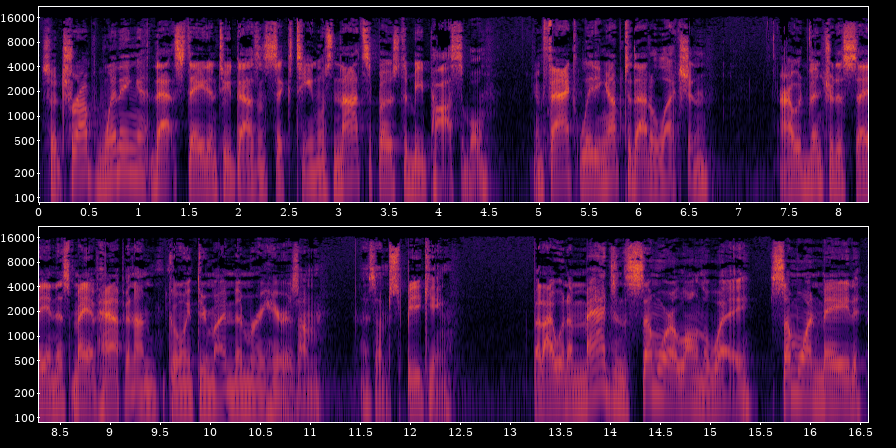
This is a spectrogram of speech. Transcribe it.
So Trump winning that state in 2016 was not supposed to be possible. In fact, leading up to that election, I would venture to say, and this may have happened. I'm going through my memory here as I'm as I'm speaking. But I would imagine somewhere along the way, someone made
